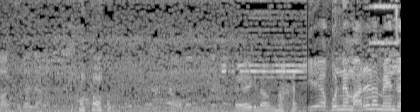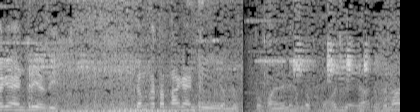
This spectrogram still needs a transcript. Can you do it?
हॉस्पिटल जाना एक नंबर। ये अपन ने मारे ना मेन जगह एंट्री अभी। एकदम खतरनाक एंट्री हुई हम लोग। तो फाइनली हम लोग पहुँच गए यार। इतना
